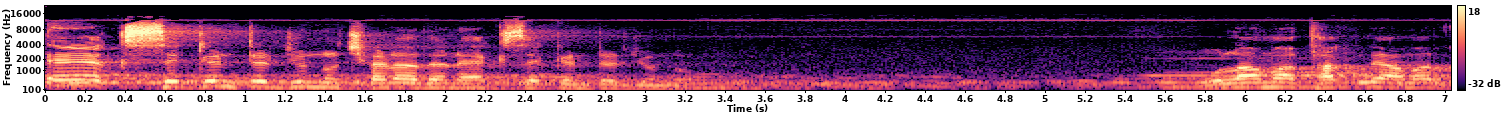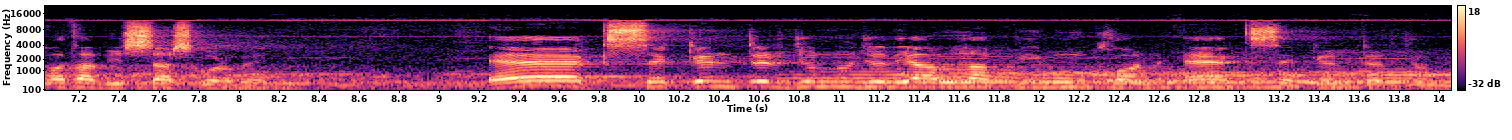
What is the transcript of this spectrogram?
এক সেকেন্ডের জন্য ছেড়া দেন, এক সেকেন্ডের জন্য। ওলামা থাকলে আমার কথা বিশ্বাস করবে। এক সেকেন্ডের জন্য যদি আল্লাহ বিমুখ হন, এক সেকেন্ডের জন্য।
